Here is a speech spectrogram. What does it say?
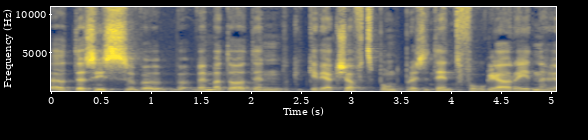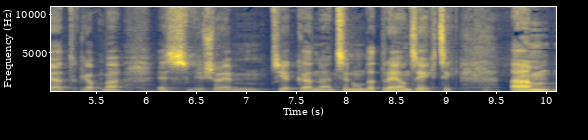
äh, das ist, wenn man da den Gewerkschaftsbundpräsident Vogler reden hört, glaubt man, es, wir schreiben circa 1963. Ähm,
